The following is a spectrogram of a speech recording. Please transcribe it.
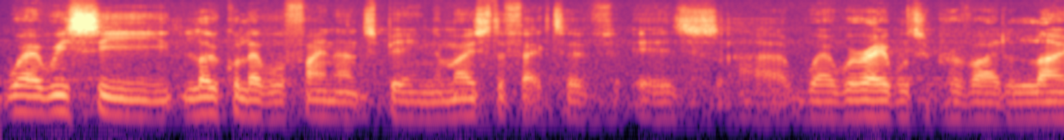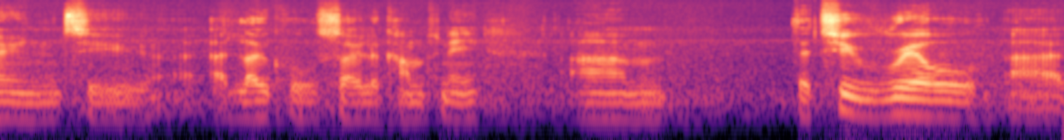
Where we see local level finance being the most effective is uh, where we're able to provide a loan to a local solar company. Um, the two real uh,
